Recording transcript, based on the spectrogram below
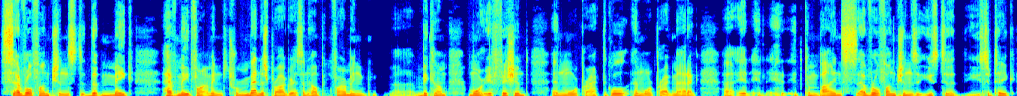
several functions that make, have made farm, I mean, tremendous progress in helping farming uh, become more efficient and more practical and more pragmatic. Uh, it, it, it combines several functions that used to, used to take,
